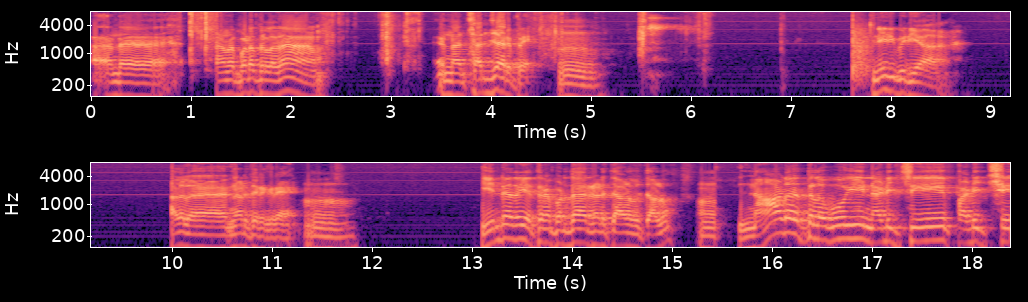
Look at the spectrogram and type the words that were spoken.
அந்த அந்த படத்தில் தான் நான் சர்ஜாக இருப்பேன். ம். நீதிபதியா அதில் நடிச்சிருக்கிறேன். ம் என்னதை எத்தனை படத்தை நடித்தாலும் வச்சாலும் நாடகத்தில் போய் நடித்து படித்து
